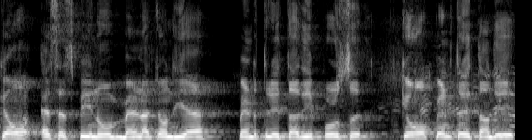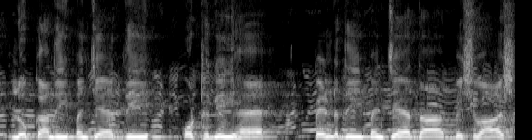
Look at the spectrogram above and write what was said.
ਕਿਉਂ ਐਸਐਸਪੀ ਨੂੰ ਮਿਲਣਾ ਚਾਹੁੰਦੀ ਹੈ ਪਿੰਡ ਧਲੇਤਾ ਦੀ ਪੁਲਿਸ? ਕਿਉਂ ਪਿੰਡ ਧਲੇਤਾ ਦੇ ਲੋਕਾਂ ਦੀ ਪੰਚਾਇਤ ਦੀ ਉੱਠ ਗਈ ਹੈ? ਪਿੰਡ ਦੀ ਪੰਚਾਇਤ ਦਾ ਵਿਸ਼ਵਾਸ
